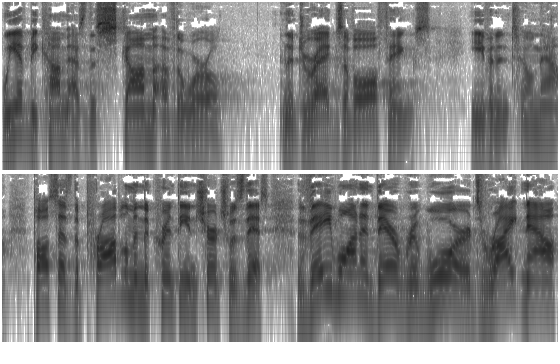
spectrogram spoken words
We have become as the scum of the world, and the dregs of all things even until now. Paul says the problem in the Corinthian church was this they wanted their rewards right now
